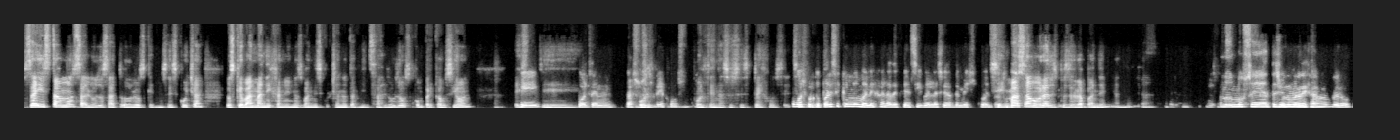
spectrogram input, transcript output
Pues ahí estamos, saludos a todos los que nos escuchan, los que van manejando y nos van escuchando también, saludos, con precaución. Sí, este, volten a sus espejos. Volten a sus espejos. Pues porque parece que uno maneja la defensiva en la Ciudad de México. Sí, más ahora después de la pandemia, ¿no? No, no sé, antes yo no me dejaba, pero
